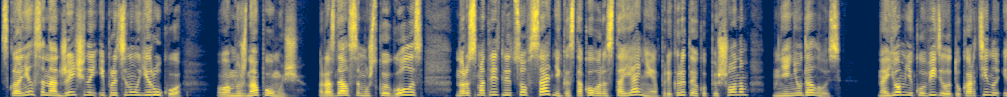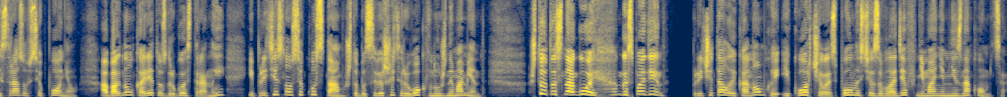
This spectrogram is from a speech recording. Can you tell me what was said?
склонился над женщиной и протянул ей руку. «Вам нужна помощь?» Раздался мужской голос, но рассмотреть лицо всадника с такого расстояния, прикрытое капюшоном, мне не удалось. Наемник увидел эту картину и сразу все понял. Обогнул карету с другой стороны и притиснулся к кустам, чтобы совершить рывок в нужный момент. «Что-то с ногой, господин!» Причитала экономка и корчилась, полностью завладев вниманием незнакомца.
